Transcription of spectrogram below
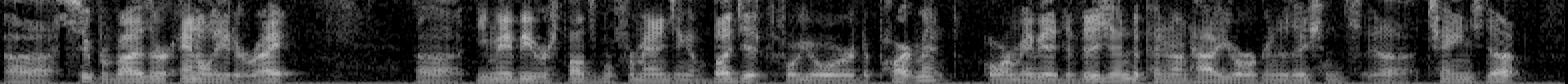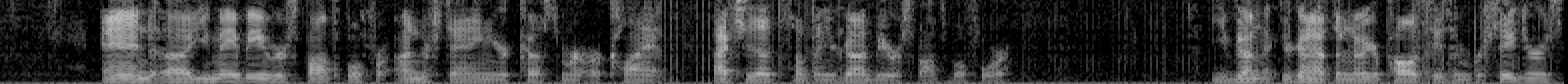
a supervisor and a leader, right? Uh, you may be responsible for managing a budget for your department or maybe a division, depending on how your organization's uh, changed up. And uh, you may be responsible for understanding your customer or client. Actually, that's something you're going to be responsible for. You've got, you're going to have to know your policies and procedures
